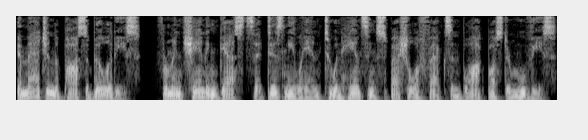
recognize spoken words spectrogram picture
Imagine the possibilities, from enchanting guests at Disneyland to enhancing special effects in blockbuster movies,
